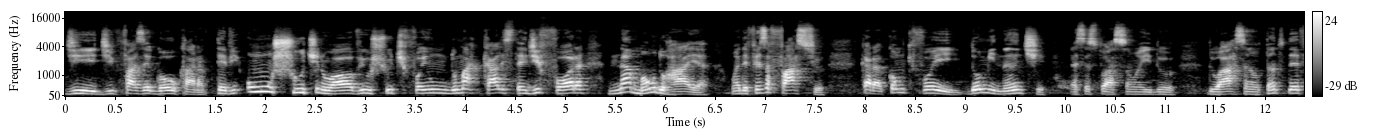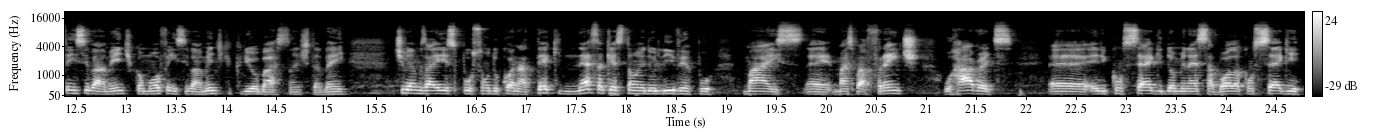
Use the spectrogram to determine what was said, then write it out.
de, de fazer gol, cara. Teve um chute no alvo e o chute foi um do McAllister de fora na mão do Raya. Uma defesa fácil. Cara, como que foi dominante essa situação aí do, do Arsenal, tanto defensivamente como ofensivamente, que criou bastante também. Tivemos aí a expulsão do Konaté, que nessa questão aí do Liverpool mais, é, mais para frente, o Havertz, é, ele consegue dominar essa bola, consegue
